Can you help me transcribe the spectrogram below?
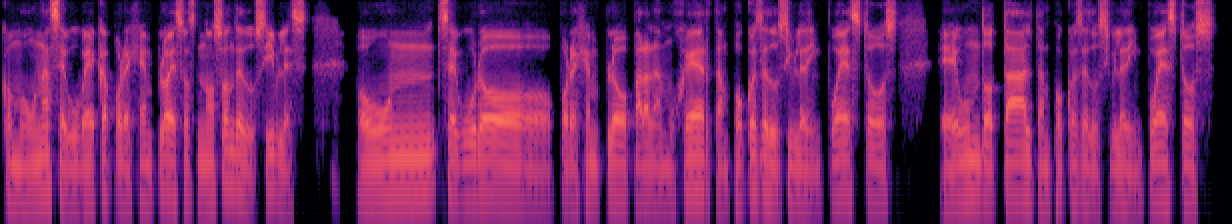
como una segubeca, por ejemplo, esos no son deducibles. O un seguro, por ejemplo, para la mujer tampoco es deducible de impuestos. Eh, un dotal tampoco es deducible de impuestos.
